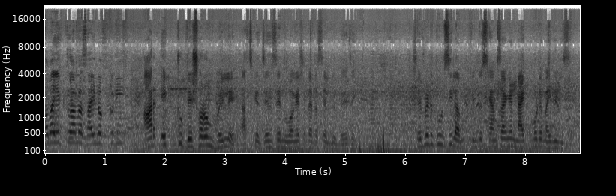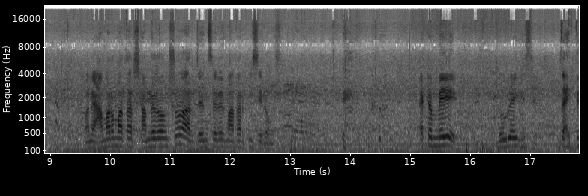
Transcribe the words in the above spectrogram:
সবাই একটু আমরা সাইন অফ করি। আর একটু বেশরম হইলে আজকে জেনসেন ওয়াং এর সাথে একটা সেলফি হয়ে যাই সেলফিটা তুলছিলাম, কিন্তু স্যামসাং এর নাইট মোডে মাইরে দিছে। মানে আমার মাথার সামনের অংশ আর জেনসেনের মাথার পিছের অংশ। একটা মেয়ে দৌড়ে গেছে, যাইতে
